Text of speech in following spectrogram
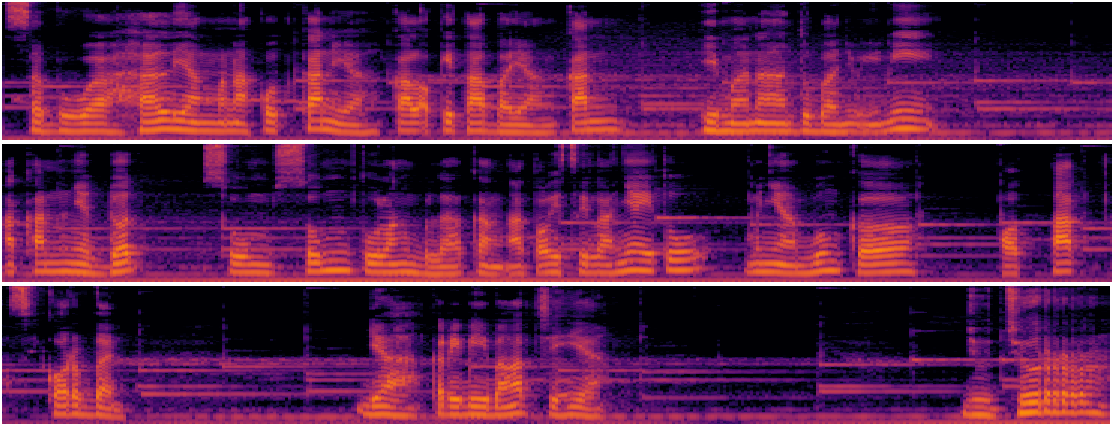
sebuah hal yang menakutkan ya kalau kita bayangkan di mana hantu banyu ini akan menyedot sumsum -sum tulang belakang atau istilahnya itu menyambung ke otak si korban. Ya, creepy banget sih ya. Jujur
